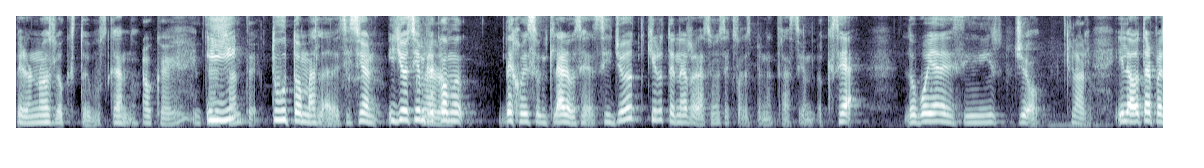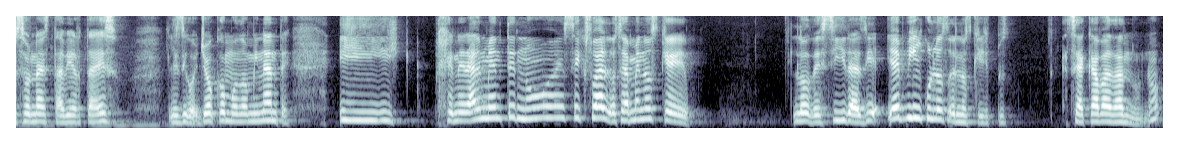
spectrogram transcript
pero no es lo que estoy buscando. Ok, Y interesante. tú tomas la decisión. Y yo siempre Claro. como dejo eso en claro, o sea, si yo quiero tener relaciones sexuales, penetración, lo que sea, lo voy a decidir yo. Claro. Y la otra persona está abierta a eso. Les digo, yo como dominante. Y generalmente no es sexual, o sea, menos que lo decidas. Y, y hay vínculos en los que pues, se acaba dando, ¿no?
